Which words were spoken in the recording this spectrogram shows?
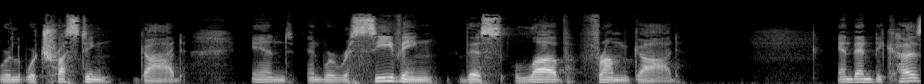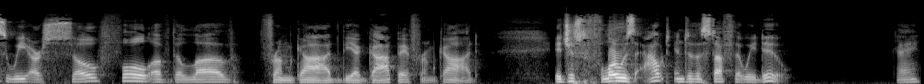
We're, we're trusting God and, and we're receiving this love from God and then because we are so full of the love from God, the agape from God, it just flows out into the stuff that we do. Okay?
